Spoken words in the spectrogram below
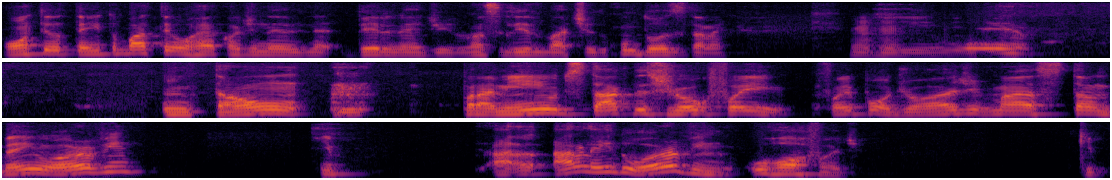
ontem o Teito bateu o recorde dele, né? De lance livre batido com 12 também. Uhum. E, então, para mim, o destaque desse jogo foi, foi Paul George, mas também o Irving. E, a, além do Irving, o Horford. Que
